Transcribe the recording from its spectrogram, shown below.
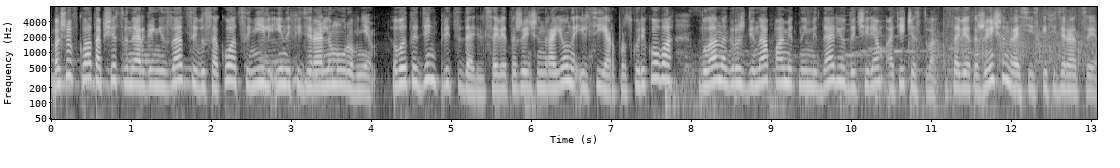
Большой вклад общественной организации высоко оценили и на федеральном уровне. В этот день председатель Совета женщин района Ильсияр Проскурякова была награждена памятной медалью дочерям Отечества Совета женщин Российской Федерации.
